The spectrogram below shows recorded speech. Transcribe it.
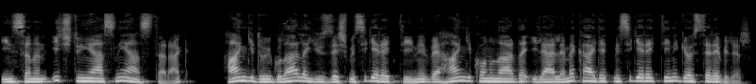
insanın iç dünyasını yansıtarak, hangi duygularla yüzleşmesi gerektiğini ve hangi konularda ilerleme kaydetmesi gerektiğini gösterebilir.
